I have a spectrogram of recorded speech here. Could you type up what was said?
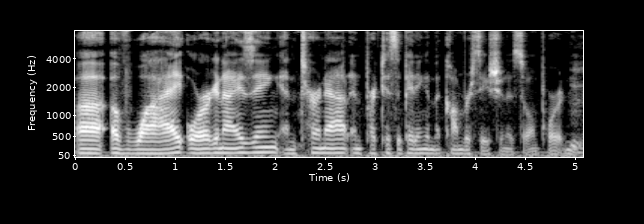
uh, of why organizing and turnout and participating in the conversation is so important.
